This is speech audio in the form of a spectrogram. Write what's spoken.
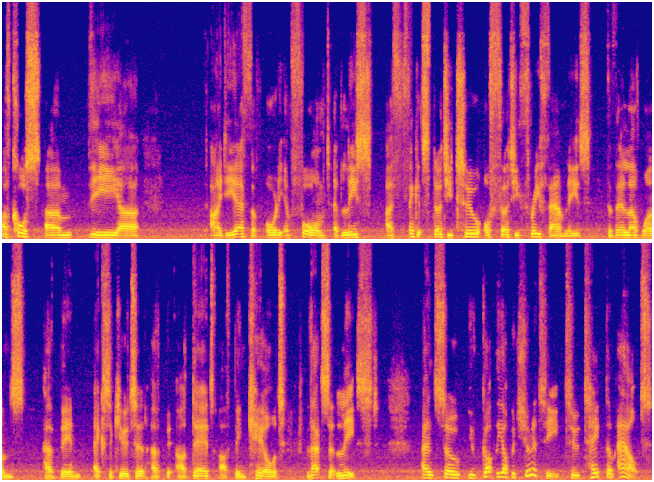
Of course, um, the uh, IDF have already informed at least, I think it's 32 or 33 families that their loved ones have been executed, have been, are dead, have been killed. That's at least. And so you've got the opportunity to take them out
